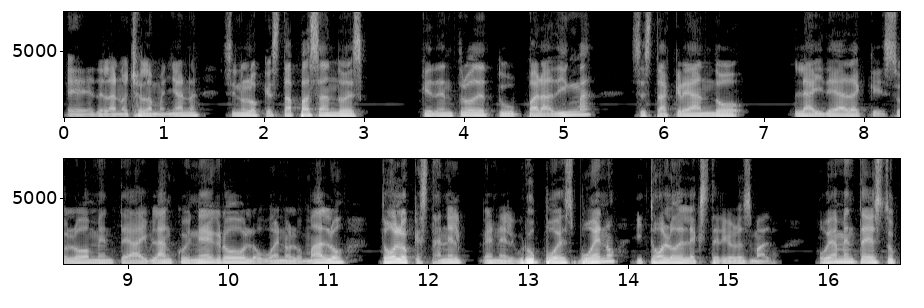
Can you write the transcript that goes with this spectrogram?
eh, de la noche a la mañana, sino lo que está pasando es que dentro de tu paradigma se está creando la idea de que solamente hay blanco y negro, lo bueno, lo malo, todo lo que está en el, en el grupo es bueno y todo lo del exterior es malo. Obviamente esto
